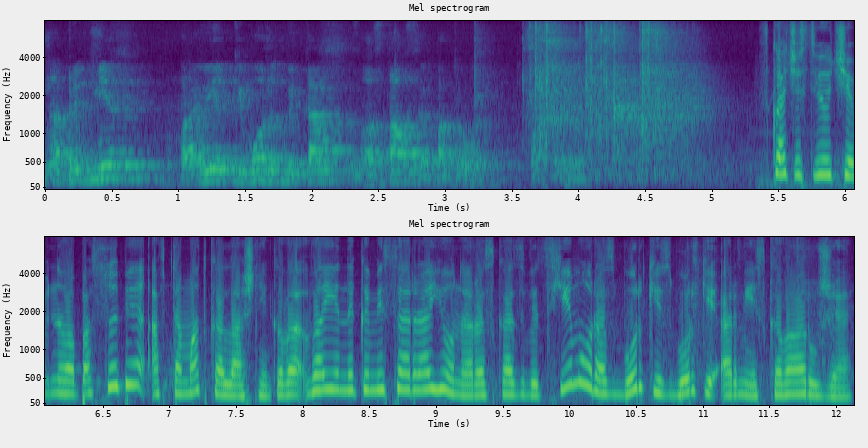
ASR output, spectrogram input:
На предмет проверки, может быть, там остался патрон. Качестве учебного пособия автомат Калашникова. Военный комиссар района рассказывает схему разборки и сборки армейского оружия.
